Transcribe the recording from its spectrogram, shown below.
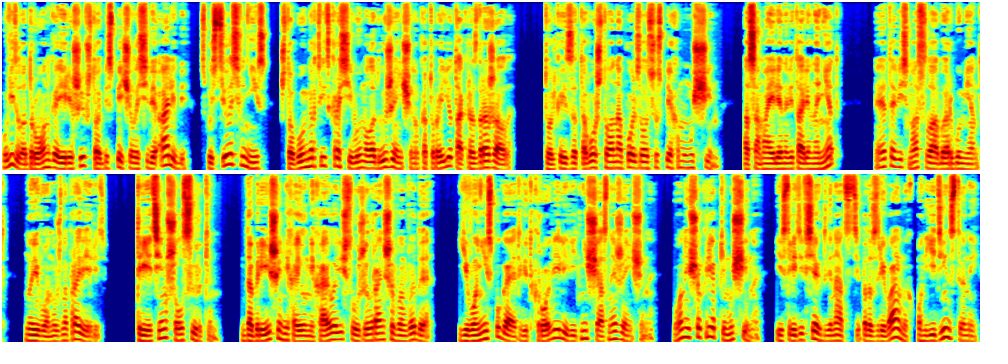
увидела Дронга и, решив, что обеспечила себе алиби, спустилась вниз, чтобы умертвить красивую молодую женщину, которая ее так раздражала. Только из-за того, что она пользовалась успехом у мужчин, а сама Елена Витальевна нет? Это весьма слабый аргумент, но его нужно проверить. Третьим шел Сыркин. Добрейший Михаил Михайлович служил раньше в МВД, его не испугает вид крови или вид несчастной женщины. Он еще крепкий мужчина, и среди всех 12 подозреваемых он единственный,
